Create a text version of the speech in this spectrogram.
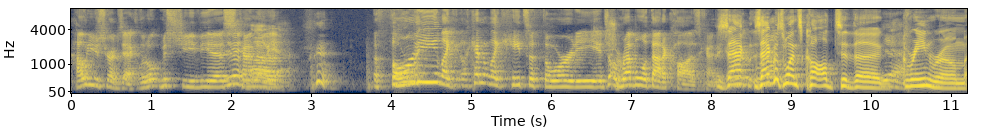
how would you describe Zach? A little mischievous, Yeah. kind Oh of yeah. authority, like kind of like hates authority. It's a rebel without a cause, kind of. Zach Zach was once called to the Yeah. green room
